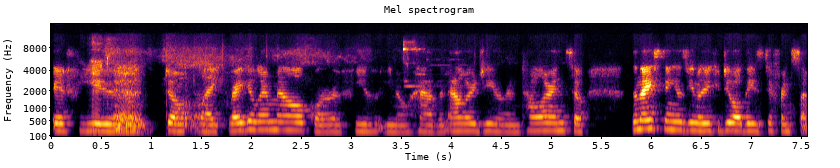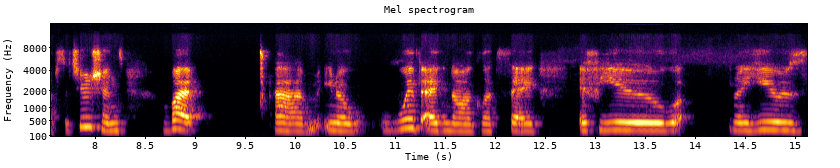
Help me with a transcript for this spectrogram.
if you don't like regular milk or if you, you know, have an allergy or intolerance. So the nice thing is, you know, you could do all these different substitutions, but um, you know, with eggnog, let's say if you, you know, use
